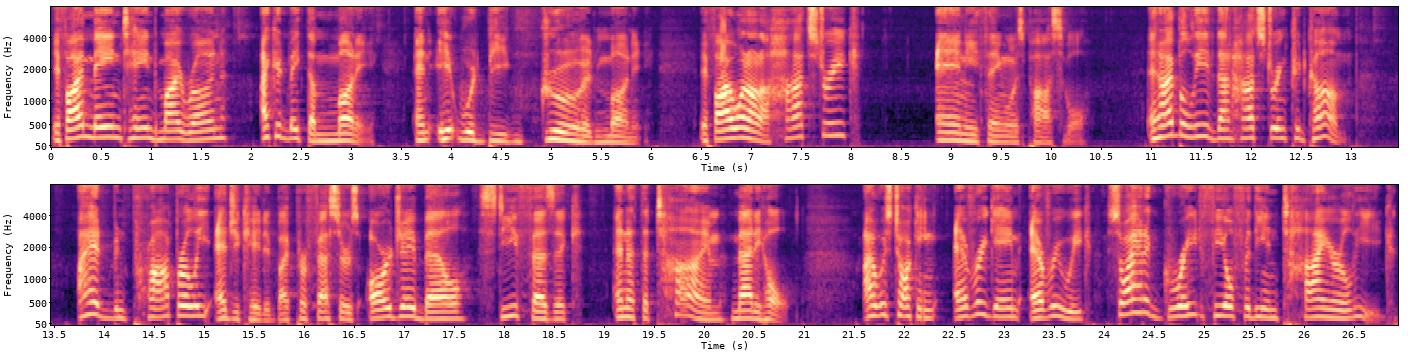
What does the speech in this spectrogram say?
If I maintained my run, I could make the money, and it would be good money. If I went on a hot streak, anything was possible. And I believed that hot streak could come. I had been properly educated by professors R.J. Bell, Steve Fezzik, and at the time, Matty Holt. I was talking every game every week, so I had a great feel for the entire league.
